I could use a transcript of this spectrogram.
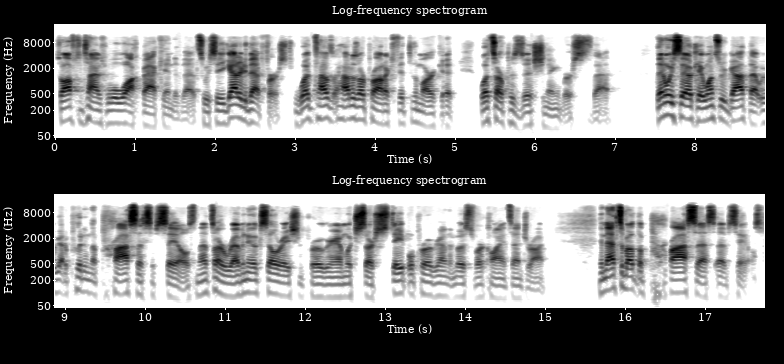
So oftentimes we'll walk back into that. So we say you got to do that first. What how's, how does our product fit to the market? What's our positioning versus that? Then we say, okay, once we've got that, we've got to put in the process of sales. And that's our revenue acceleration program, which is our staple program that most of our clients enter on. And that's about the process of sales.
